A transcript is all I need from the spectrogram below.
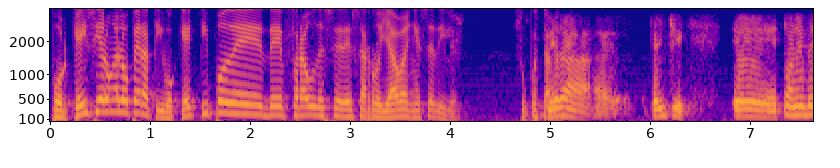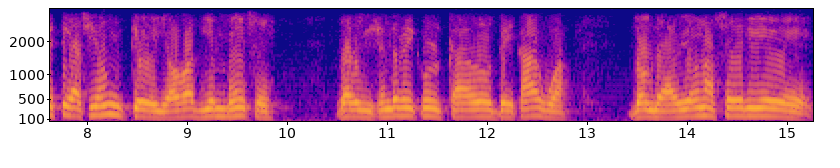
¿por qué hicieron el operativo? ¿Qué tipo de, fraude se desarrollaba en ese dealer? Supuestamente. Mira, eh, eh, esta es una investigación que llevaba 10 meses, la División de Vehículos de Cagua, donde había una serie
